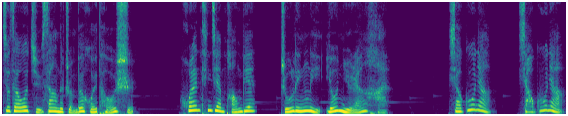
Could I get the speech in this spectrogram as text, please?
就在我沮丧的准备回头时，忽然听见旁边竹林里有女人喊：“小姑娘，小姑娘，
